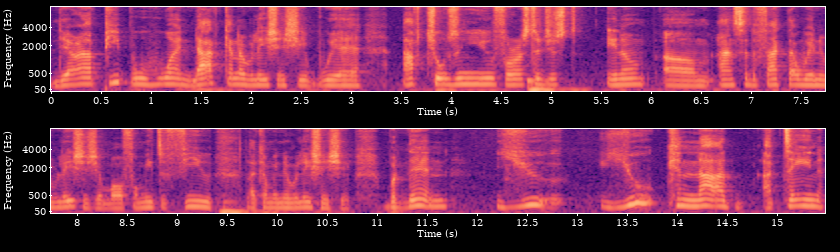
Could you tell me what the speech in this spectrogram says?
There are people who are in that kind of relationship where i've chosen you for us to just you know um, answer the fact that we're in a relationship or for me to feel like i'm in a relationship. But then you you cannot attain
